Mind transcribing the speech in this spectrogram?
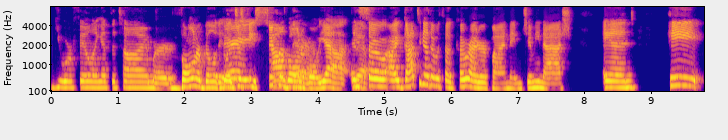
you were feeling at the time or vulnerability, like just be super out there. vulnerable. Yeah. And Yeah. so I got together with a co-writer of mine named Jimmy Nash, and he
